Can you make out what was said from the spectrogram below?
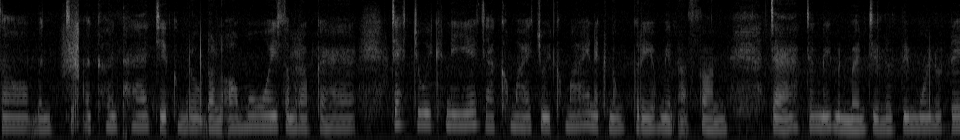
សបញ្ជាក់ឲ្យឃើញថាជាគំរូដ៏ល្អមួយ សម្រាប់ការចេះជួយគ្នា ចាខ្មែរជួយខ្មែរនៅក្នុងគ្រាមានអាសន្នចាអញ្ចឹងនេះមិនមែនជាលើកទី1នោះទេ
